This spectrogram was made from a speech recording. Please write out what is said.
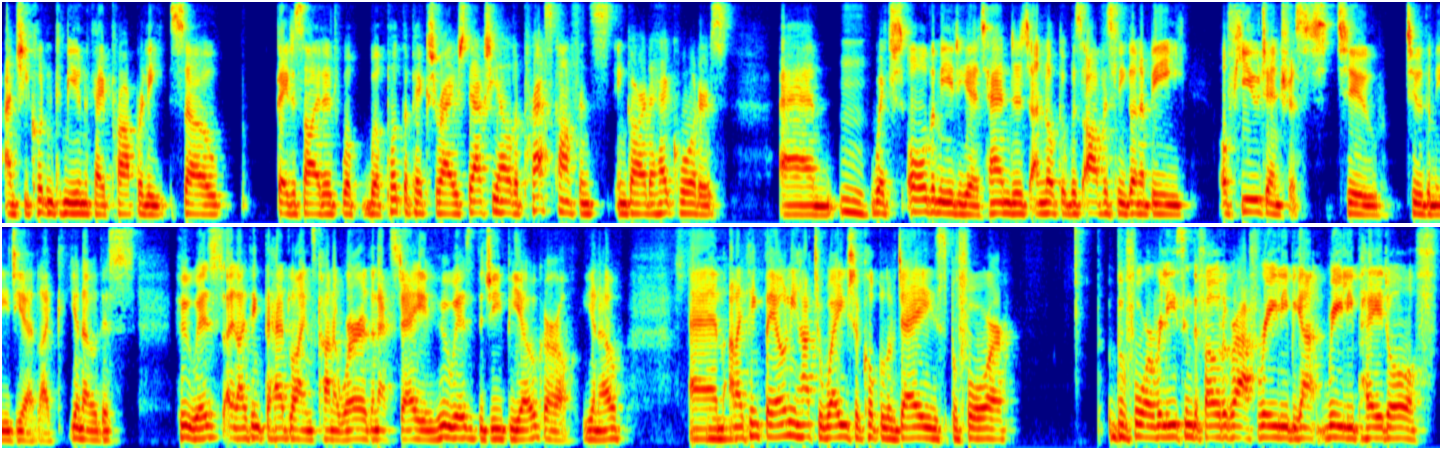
and she couldn't communicate properly. So they decided, we'll, we'll put the picture out. They actually held a press conference in Garda headquarters um, mm. which all the media attended. And look, it was obviously going to be of huge interest to to the media. Like you know this, who is, and I think the headlines kind of were the next day, who is the GPO girl? You know, um, and I think they only had to wait a couple of days before before releasing the photograph. Really began really paid off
